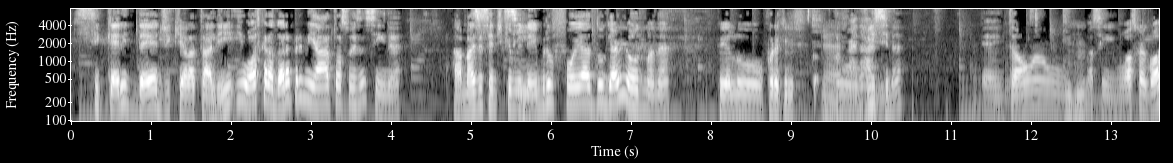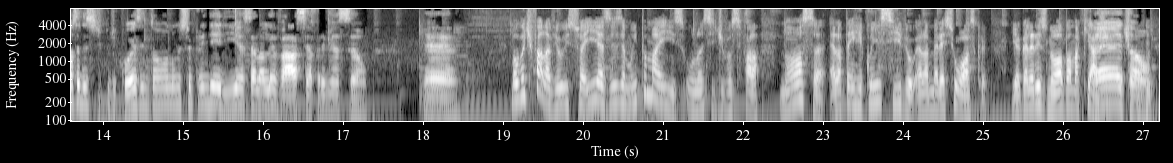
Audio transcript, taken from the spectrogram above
sequer ideia de que ela tá ali. E o Oscar adora premiar atuações assim, né? A mais recente que Sim. eu me lembro foi a do Gary Oldman, né? Pelo, por aquele é, vice, né? É, então, uhum. assim, o Oscar gosta desse tipo de coisa, então eu não me surpreenderia se ela levasse a premiação. É... Mas eu vou te falar, viu? Isso aí às vezes é muito mais um lance de você falar: Nossa, ela tá irreconhecível, ela merece o Oscar. E a galera esnoba a maquiagem. É, tipo, então. Tipo,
